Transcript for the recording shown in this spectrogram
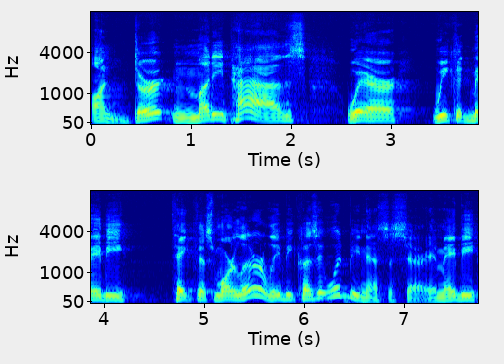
on dirt and muddy paths where we could maybe take this more literally because it would be necessary. And maybe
